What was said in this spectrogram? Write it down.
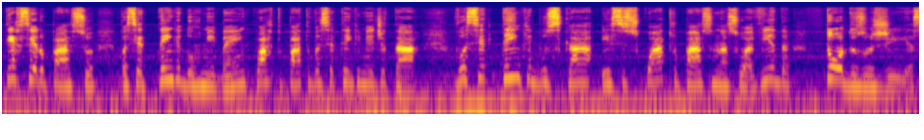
Terceiro passo, você tem que dormir bem. Quarto passo, você tem que meditar. Você tem que buscar esses quatro passos na sua vida todos os dias.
